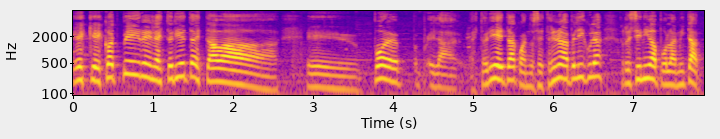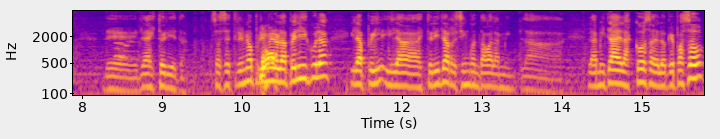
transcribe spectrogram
Es que Scott Pilgrim en la historieta estaba... eh, por eh, la, la historieta, cuando se estrenó la película, recién iba por la mitad de, de la historieta. O sea, se estrenó primero la película y la, pel- y la historieta recién contaba la, la- la mitad de las cosas de lo que pasó.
